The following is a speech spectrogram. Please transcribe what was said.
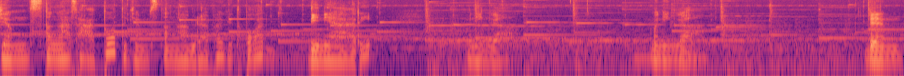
Jam setengah satu atau jam setengah berapa gitu. Pokoknya dini hari meninggal. Meninggal. Dan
